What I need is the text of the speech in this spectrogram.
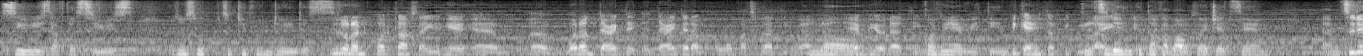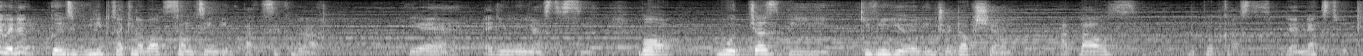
series after series. I just hope to keep on doing this. This is one of the podcasts that you hear. Um, uh, we're not directed directed on one particular thing. We're No. on every other thing. Covering everything. Pick any topic So like. today we could talk about budgeting. Um, today we're not going to really be talking about something in particular. Yeah, I didn't mean see, but would just be giving you an introduction about the podcast. Then next week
